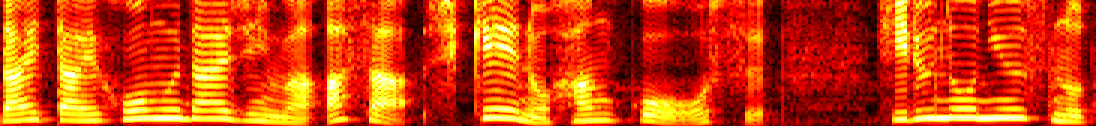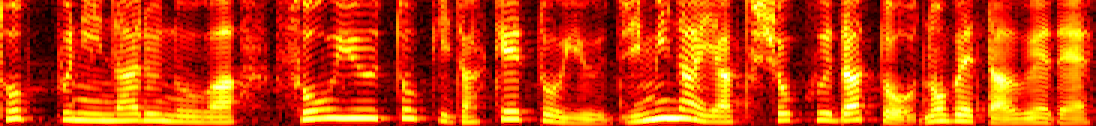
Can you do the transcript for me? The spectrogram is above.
大体法務大臣は朝死刑のハンコを押す。昼のニュースのトップになるのはそういう時だけという地味な役職だと述べた上で、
